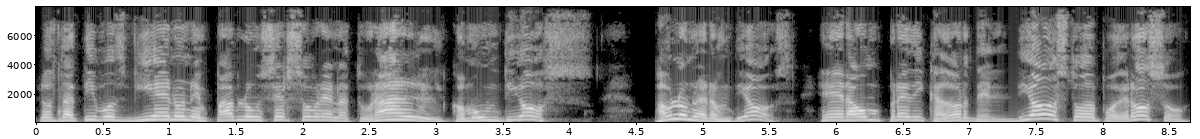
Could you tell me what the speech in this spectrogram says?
los nativos vieron en Pablo un ser sobrenatural, como un dios. Pablo no era un dios, era un predicador del Dios Todopoderoso,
